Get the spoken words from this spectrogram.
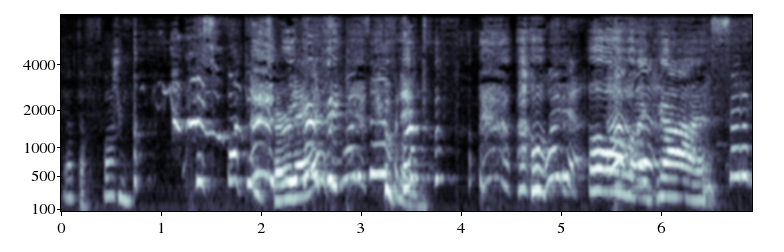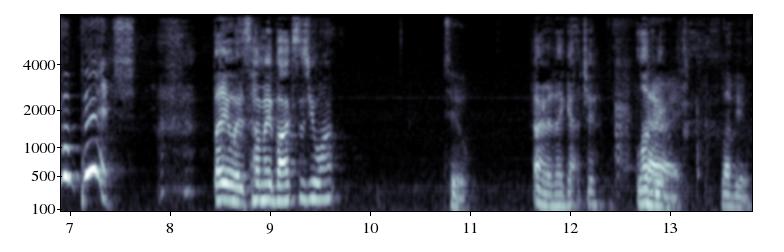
What the fuck? this fucking turd ass. What is happening? What the fuck? What the- Oh uh, my uh, god. Son of a bitch. But anyways, how many boxes you want? Two. All right, I got you. Love All you. right. Love you.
